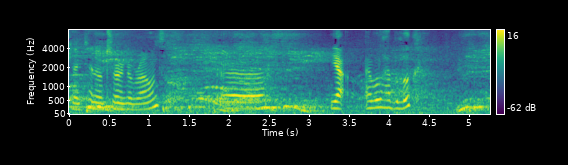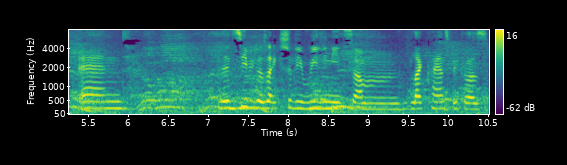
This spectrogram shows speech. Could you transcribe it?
Okay, I cannot turn around. Uh, yeah, I will have a look and let's see because I actually really need some black pants because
